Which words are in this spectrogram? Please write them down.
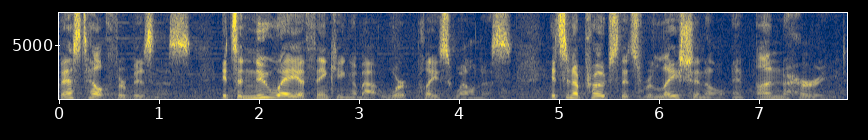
Best Health for Business. It's a new way of thinking about workplace wellness. It's an approach that's relational and unhurried,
